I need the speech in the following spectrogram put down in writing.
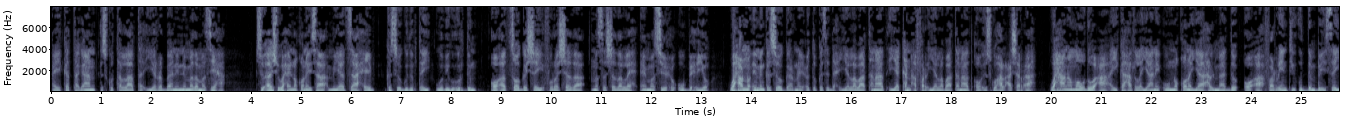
ay ka tagaan iskutallaabta iyo rabbaaninimada masiixa. Su'aashu waxay noqonaysaa miyaad saaxiib ka soo gudubtay webiga urdun oo aad soo gashay furashada nasashada leh ee masiixu uu bixiyo waxaannu iminka soo gaarnay cutubka saddex iyo labaatanaad iyo kan afar iyo labaatanaad oo isku hal cashar ah. Waxaana mawduuca ay ka hadlayaani uu noqonayaa hal maaddo oo ah farriintii u dambaysay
